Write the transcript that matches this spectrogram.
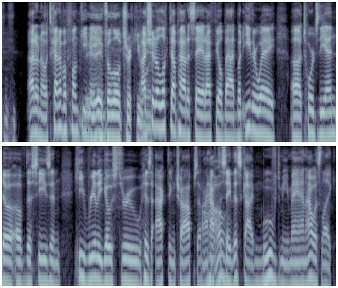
I don't know. It's kind of a funky name. It's a little tricky. One. I should have looked up how to say it. I feel bad, but either way, uh, towards the end of, of the season, he really goes through his acting chops, and I have Oh. to say, this guy moved me, man. I was like,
